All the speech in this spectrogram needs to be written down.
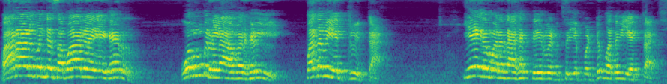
பாராளுமன்ற சபாநாயகர் ஓம் பிர்லா அவர்கள் பதவியேற்று விட்டார் ஏகமனதாக தேர்வு செய்யப்பட்டு பதவியேற்றாச்சு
